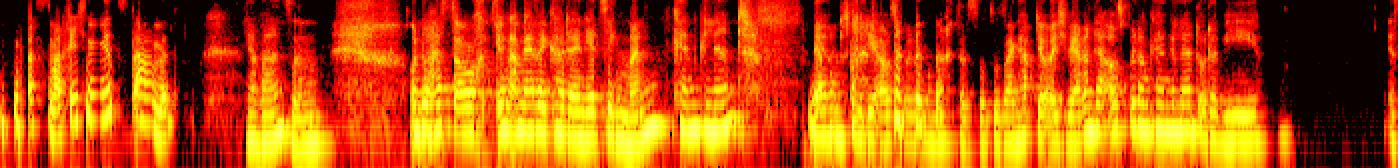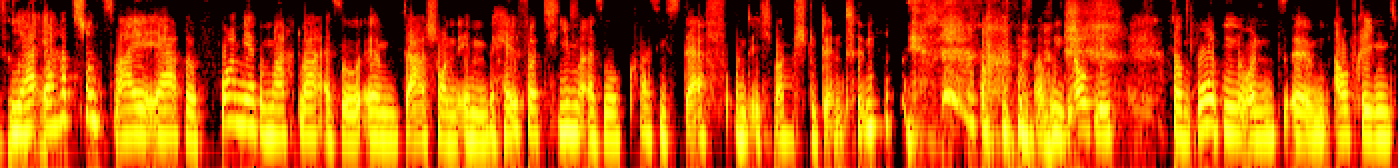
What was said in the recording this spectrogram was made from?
Was mache ich denn jetzt damit? Ja, Wahnsinn. Und du hast auch in Amerika deinen jetzigen Mann kennengelernt, während ja. du die Ausbildung gemacht hast, sozusagen. Habt ihr euch während der Ausbildung kennengelernt oder wie ist das? Ja, er hat es schon zwei Jahre vor mir gemacht, war also ähm, da schon im Helferteam, also quasi Staff und ich war Studentin. das war unglaublich verboten und ähm, aufregend.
